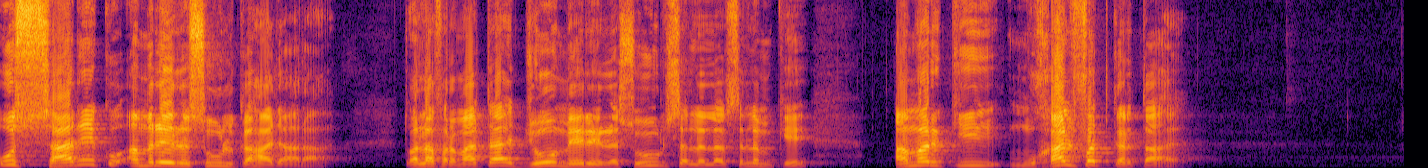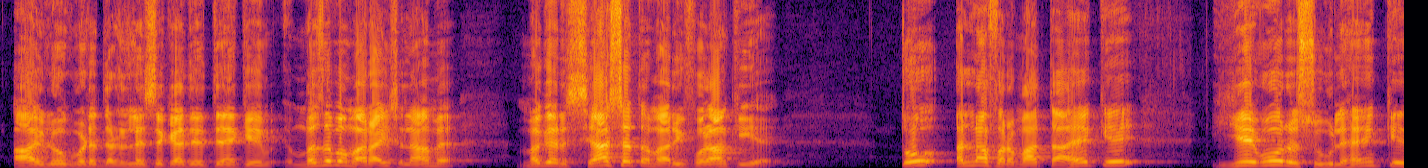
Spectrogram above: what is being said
उस सारे को अमर रसूल कहा जा रहा है। तो अल्लाह फरमाता है, जो मेरे रसूल सल्लल्लाहु अलैहि वसल्लम के अमर की मुखालफत करता है, आज लोग बड़े धड़ल्ले से कह देते हैं कि मज़हब हमारा इस्लाम है, मगर सियासत हमारी फुला की है। तो अल्लाह फरमाता है कि ये वो रसूल हैं कि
